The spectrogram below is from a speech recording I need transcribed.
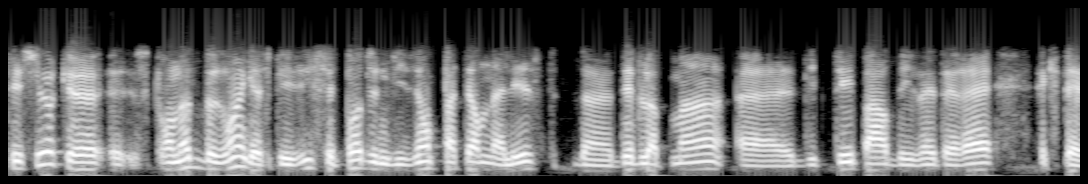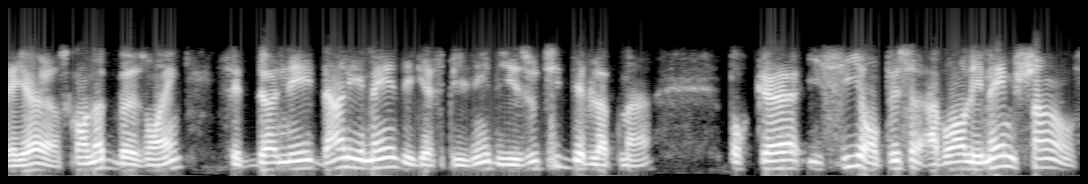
c'est sûr que euh, ce qu'on a de besoin à Gaspésie, c'est pas d'une vision paternaliste d'un développement euh, dicté par des intérêts extérieurs. Ce qu'on a de besoin, c'est de donner dans les mains des Gaspésiens des outils de développement pour que ici on puisse avoir les mêmes chances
